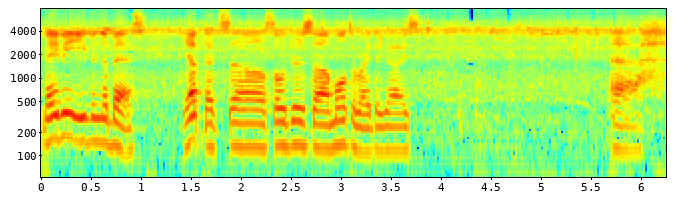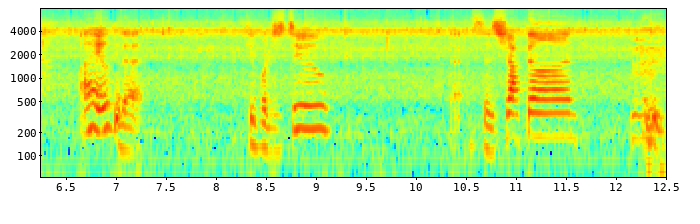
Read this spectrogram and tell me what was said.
Maybe even the best. Yep, that's uh, Soldier's uh, motto right there, guys. Oh, hey, look at that. Team Fortress 2. That's his shotgun. I'm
